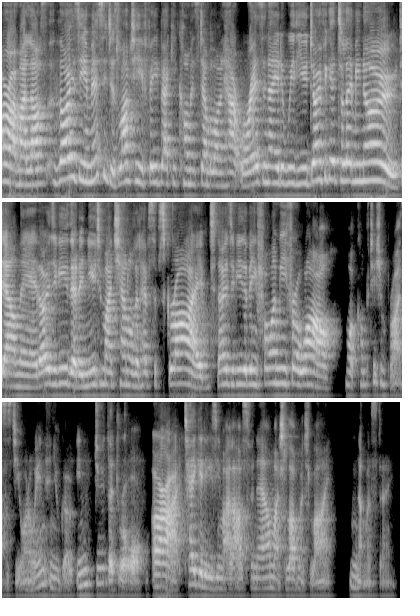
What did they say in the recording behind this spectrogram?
All right, my loves, those are your messages. Love to hear feedback, your comments down below and how it resonated with you. Don't forget to let me know down there. Those of you that are new to my channel that have subscribed, those of you that have been following me for a while, what competition prizes do you want to win? And you'll go into the draw. All right, take it easy, my loves, for now. Much love, much light. Namaste.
